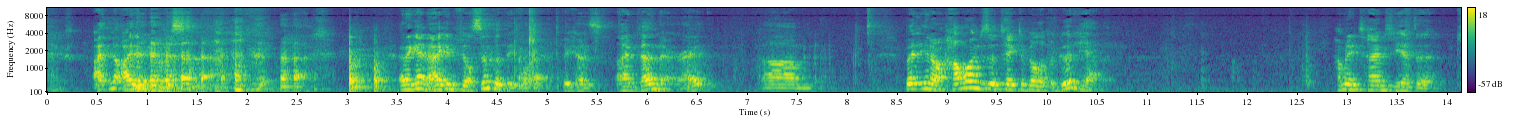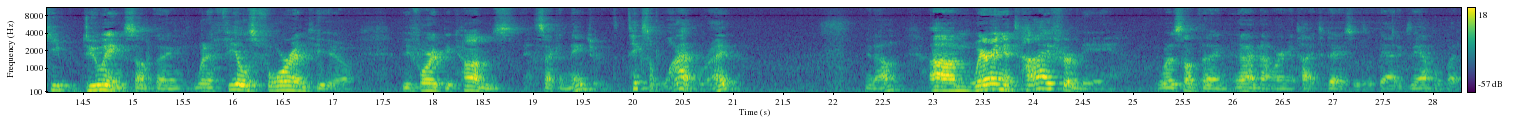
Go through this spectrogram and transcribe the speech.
Thanks. I no, I didn't notice. and again, I can feel sympathy for it because I've been there, right? Um, but you know, how long does it take to build up a good habit? How many times do you have to keep doing something when it feels foreign to you before it becomes second nature? It takes a while, right? You know, um, wearing a tie for me was something, and I'm not wearing a tie today, so it's a bad example, but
